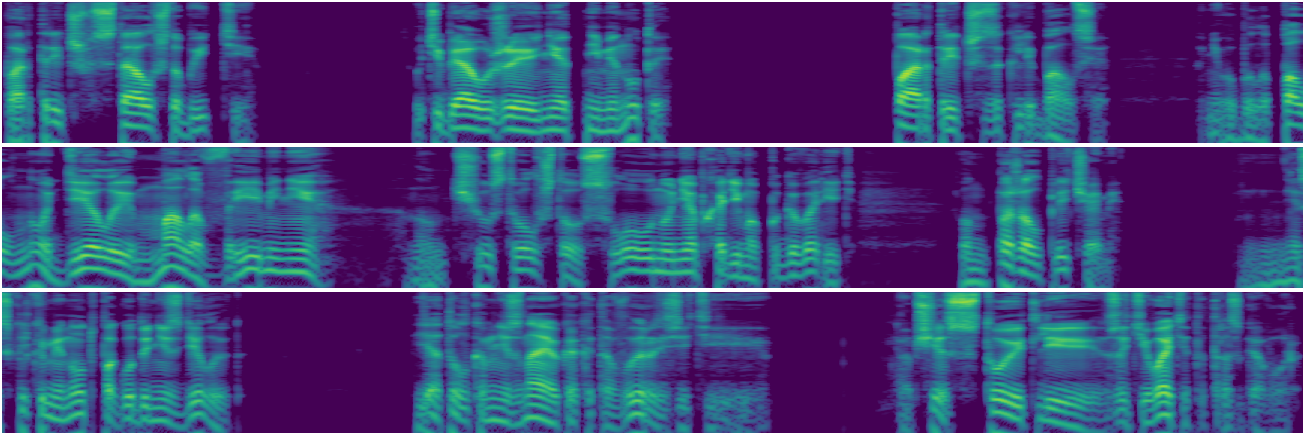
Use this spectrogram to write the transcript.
Партридж встал, чтобы идти. «У тебя уже нет ни минуты?» Партридж заколебался. У него было полно дел и мало времени, но он чувствовал, что Слоуну необходимо поговорить. Он пожал плечами. Несколько минут погоды не сделают. Я толком не знаю, как это выразить, и вообще стоит ли затевать этот разговор.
